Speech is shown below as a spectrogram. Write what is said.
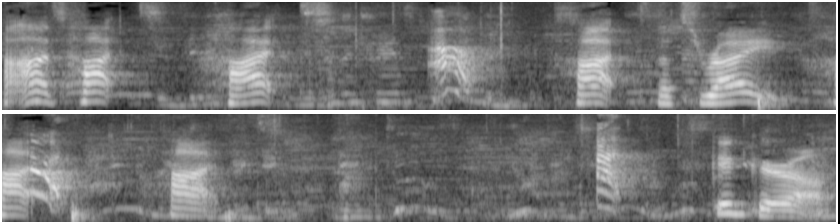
Uh-uh, it's hot. Hot. Hot. That's right. Hot. Hot. Good girl.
